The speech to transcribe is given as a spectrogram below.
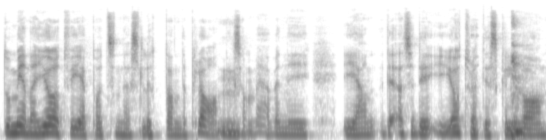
Då menar jag att vi är på ett sånt här sluttande plan. Liksom, även i, i alltså det, jag tror att det skulle vara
